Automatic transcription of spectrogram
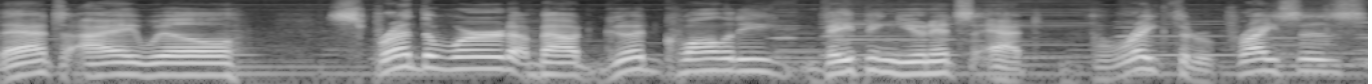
that I will spread the word about good quality vaping units at breakthrough prices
